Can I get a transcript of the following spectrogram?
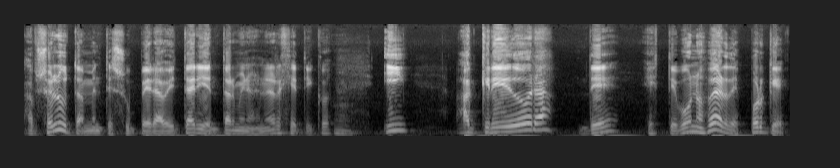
absolutamente superavitaria en términos energéticos mm. y acreedora de este, bonos verdes. ¿Por qué?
